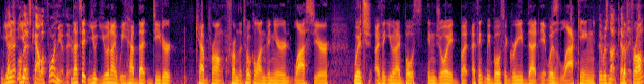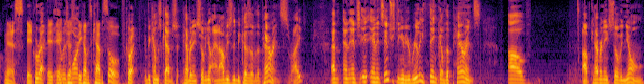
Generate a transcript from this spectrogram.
you yes, and, well, you- there's California there. That's it. You you and I we had that Detert Cab Franc from the To Kalon Vineyard last year, which I think you and I both enjoyed, but I think we both agreed that it was lacking It was not the Cabernet Franc. frankness. It, Correct. It, It it just more- becomes Cab Sauv. Correct. It becomes Cab- Cabernet Sauvignon, and obviously because of the parents, right? And and it's and it's interesting if you really think of the parents of of Cabernet Sauvignon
